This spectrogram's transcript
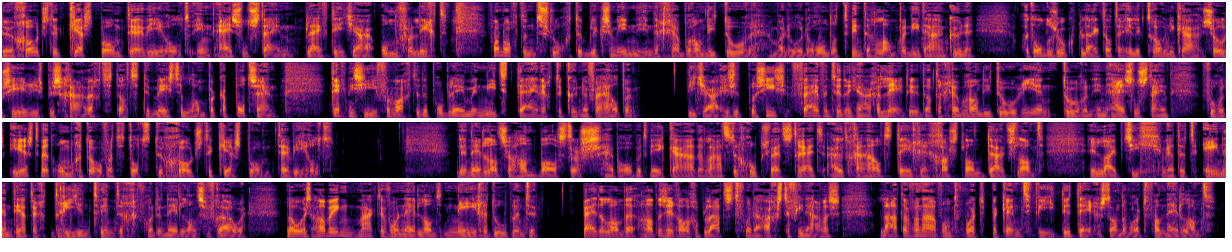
De grootste kerstboom ter wereld in IJsselstein blijft dit jaar onverlicht. Vanochtend sloeg de bliksem in in de Gerbrandi-toren, waardoor de 120 lampen niet aankunnen. Uit onderzoek blijkt dat de elektronica zozeer is beschadigd dat de meeste lampen kapot zijn. Technici verwachten de problemen niet tijdig te kunnen verhelpen. Dit jaar is het precies 25 jaar geleden dat de Gerbrandi-toren in IJsselstein voor het eerst werd omgetoverd tot de grootste kerstboom ter wereld. De Nederlandse handbalsters hebben op het WK de laatste groepswedstrijd uitgehaald tegen gastland Duitsland. In Leipzig werd het 31-23 voor de Nederlandse vrouwen. Lois Abbing maakte voor Nederland negen doelpunten. Beide landen hadden zich al geplaatst voor de achtste finales. Later vanavond wordt bekend wie de tegenstander wordt van Nederland.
